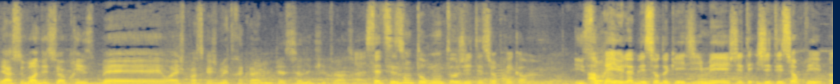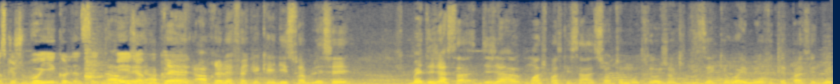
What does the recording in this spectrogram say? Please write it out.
il y a souvent des surprises. Mais ouais, je pense que je mettrais quand même une pièce sur les Clippers. Cette saison, Toronto, j'ai été surpris quand même. Ils sont- Après, il y a eu la blessure de KD, mais j'étais surpris parce que je voyais Golden State. Non, mais oui, après, que. après, le fait que KD soit blessé, Déjà, ça, déjà, moi je pense que ça a surtout montré aux gens qui disaient que ouais, il méritait pas ces deux,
